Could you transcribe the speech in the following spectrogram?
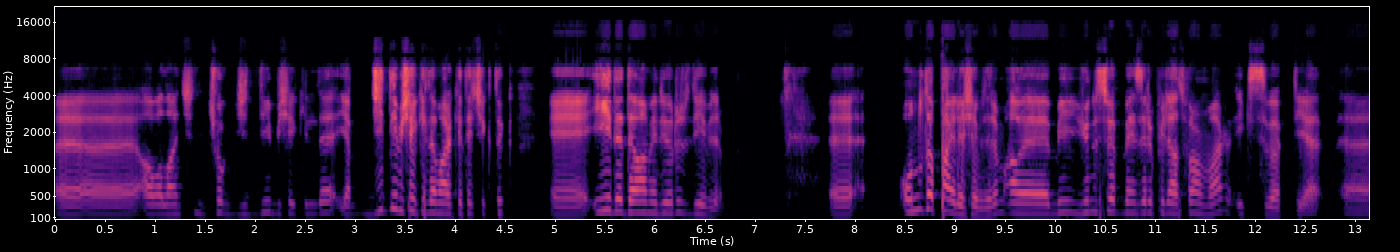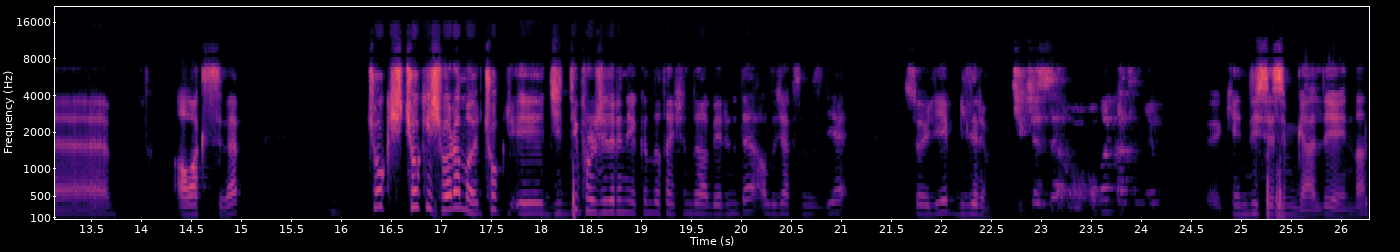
Ee, Avalanche'ın çok ciddi bir şekilde ya ciddi bir şekilde markete çıktık. Ee, iyi de devam ediyoruz diyebilirim. Ee, onu da paylaşabilirim. Bir Uniswap benzeri platform var. XSwap diye. Ee, AvaxSwap. Çok çok iş var ama çok e, ciddi projelerin yakında taşındığı haberini de alacaksınız diye söyleyebilirim. Açıkçası ona katılmıyorum. E, kendi sesim geldi yayından.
